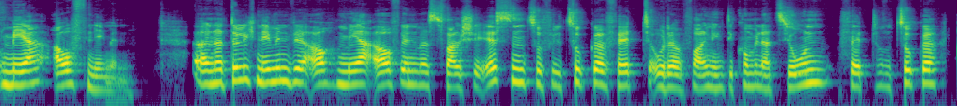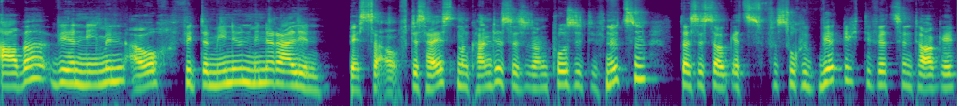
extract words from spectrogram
mehr aufnehmen. Äh, natürlich nehmen wir auch mehr auf, wenn wir das Falsche essen, zu viel Zucker, Fett oder vor allem die Kombination Fett und Zucker. Aber wir nehmen auch Vitamine und Mineralien besser auf. Das heißt, man kann das also dann positiv nützen, dass ich sage, jetzt versuche ich wirklich die 14 Tage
